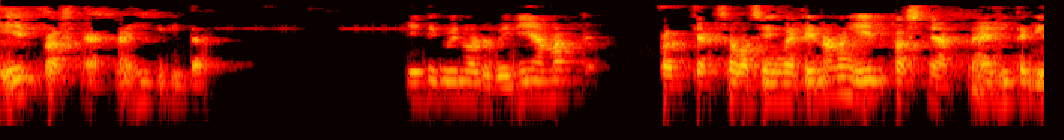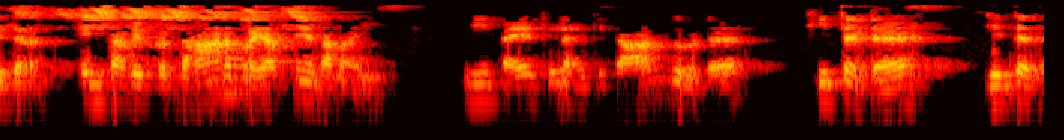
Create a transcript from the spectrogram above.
ඒත් ප්‍රශ්නයක් නැහැ හිතකිට. ඒක වෙනුවට වෙන යමක් ප්‍රත්‍යක්ෂ වශයෙන් වැටෙනවා නම් ඒත් ප්‍රශ්නයක් නැහැ හිත ගෙදර. ඒ නිසා අපේ ප්‍රධාන ප්‍රයත්නය තමයි මේ පැය තුල හිතාගුරට හිතට ගෙදර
